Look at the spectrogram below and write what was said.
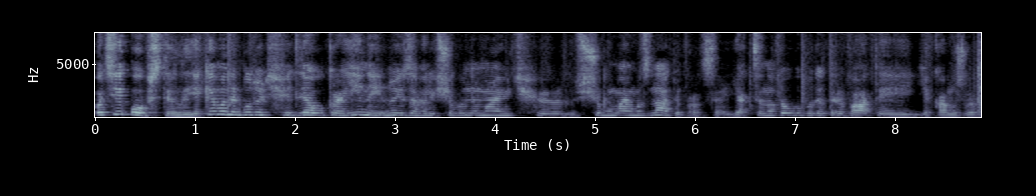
Оці обстріли, які вони будуть для України, ну і взагалі, що вони мають, е, що ми маємо знати про це, як це надовго буде тривати, яка можлива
